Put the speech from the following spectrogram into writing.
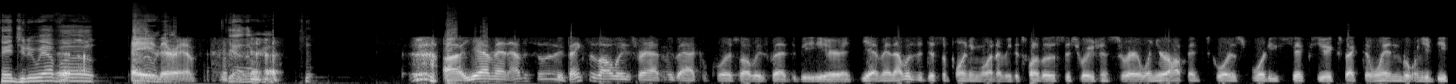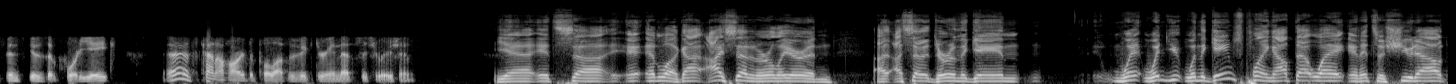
Angie, do we have a. Hey, we there go. I am. Yeah, there we go. uh, yeah, man, absolutely. Thanks as always for having me back. Of course, always glad to be here. And yeah, man, that was a disappointing one. I mean, it's one of those situations where when your offense scores 46, you expect to win, but when your defense gives up 48, eh, it's kind of hard to pull off a victory in that situation. Yeah, it's uh and look, I, I said it earlier and I, I said it during the game. When when you when the game's playing out that way and it's a shootout,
